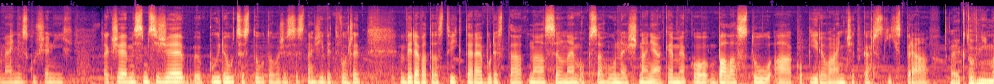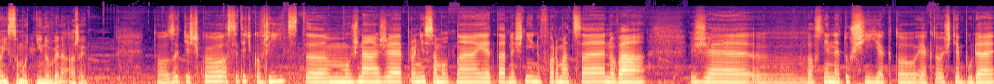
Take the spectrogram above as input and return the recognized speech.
méně zkušených takže myslím si, že půjdou cestou toho, že se snaží vytvořit vydavatelství, které bude stát na silném obsahu, než na nějakém jako balastu a kopírování četkařských zpráv. A jak to vnímají samotní novináři? To lze těžko asi teď říct. Možná, že pro ně samotné je ta dnešní informace nová, že eh, vlastně netuší, jak to, jak to ještě bude,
